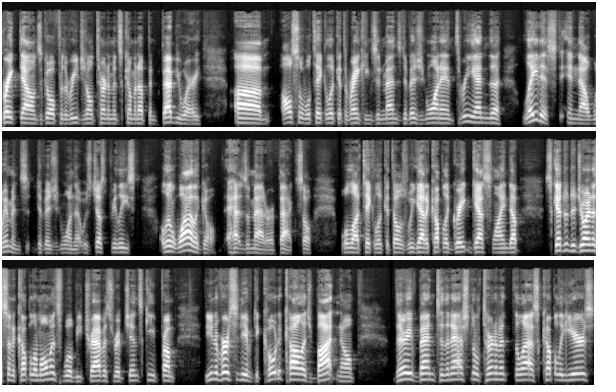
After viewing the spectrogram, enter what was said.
breakdowns go for the regional tournaments coming up in February. Um, also, we'll take a look at the rankings in men's division one and three and the latest in uh, women's division one that was just released a little while ago, as a matter of fact. So we'll uh, take a look at those. We got a couple of great guests lined up. Scheduled to join us in a couple of moments will be Travis Rybchinski from the University of Dakota College Bottineau. They've been to the national tournament the last couple of years,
